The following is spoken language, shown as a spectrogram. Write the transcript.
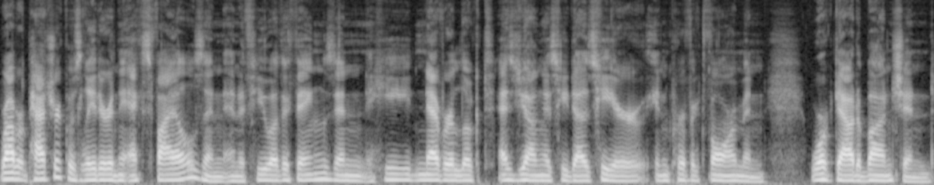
Robert Patrick was later in the X Files and, and a few other things, and he never looked as young as he does here in perfect form and worked out a bunch and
